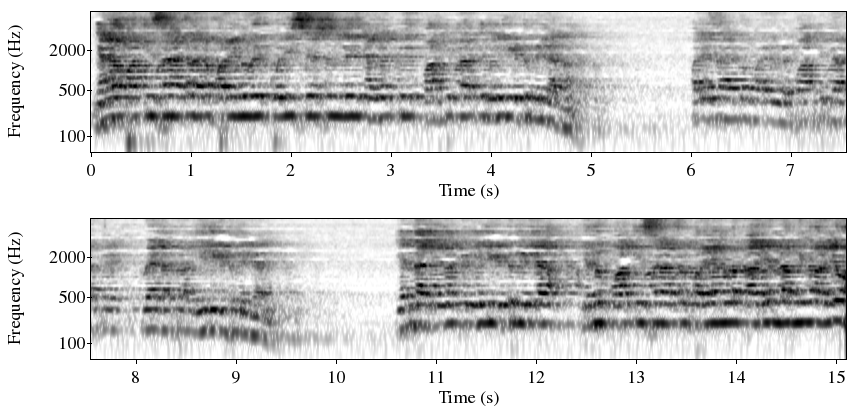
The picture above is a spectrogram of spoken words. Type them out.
ഞങ്ങളെ പാർട്ടി സഹാക്കളൊക്കെ പറയുന്നത് പോലീസ് സ്റ്റേഷനിൽ ഞങ്ങൾക്ക് പാർട്ടിക്കാർക്ക് നീതി കിട്ടുന്നില്ല എന്നാണ്. പല സഹാക്കളും പറയുന്നത് പാർട്ടിക്കാർക്ക് വേണ്ടത്ര നീതി കിട്ടുന്നില്ല എന്താ ഞങ്ങൾക്ക് നീതി കിട്ടുന്നില്ല എന്ന് പാർട്ടി സഹാക്കൾ പറയാനുള്ള കാര്യം എന്താ നിങ്ങൾ അറിയോ?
